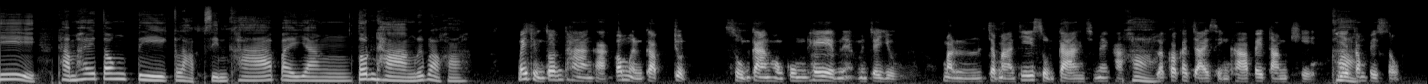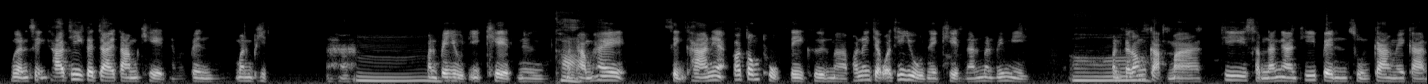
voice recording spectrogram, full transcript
ที่ทำให้ต้องตีกลับสินค้าไปยังต้นทางหรือเปล่าคะ ไม่ถึงต้นทางค่ะ ก็เหมือนกับจุดศูนย์กลางของกรุงเทพเนี่ยมันจะอยู่มันจะมาที่ศูนย์กลางใช่ไหมคะะแล้วก็กระจายสินค้าไปตามเขตที่ต้องไปส่ง เหมือนสินค้าที่กระจายตามเขตเนี่ยมันเป็นมันผิดนะคะมันไปอยู่อีกเขตหนึ่งมันทำให้สินค้าเนี่ยก็ต้องถูกตีคืนมาเพราะเนื่องจากว่าที่อยู่ในเขตนั้นมันไม่มี มันก็ต้องกลับมาที่สำนักงงานที่เป็นศูนย์กลางในการ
